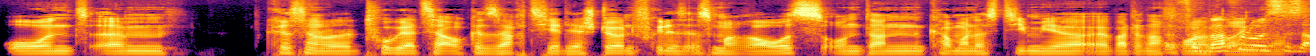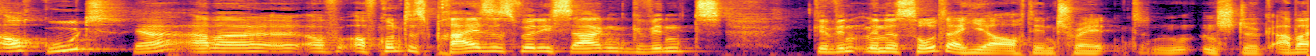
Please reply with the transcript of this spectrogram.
Und ähm, Christian oder Tobi hat es ja auch gesagt, hier der Störenfried ist erstmal raus und dann kann man das Team hier äh, weiter nach vorne bringen. Für Buffalo ist es auch gut, ja, aber äh, auf, aufgrund des Preises würde ich sagen, gewinnt gewinnt Minnesota hier auch den Trade ein Stück. Aber,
